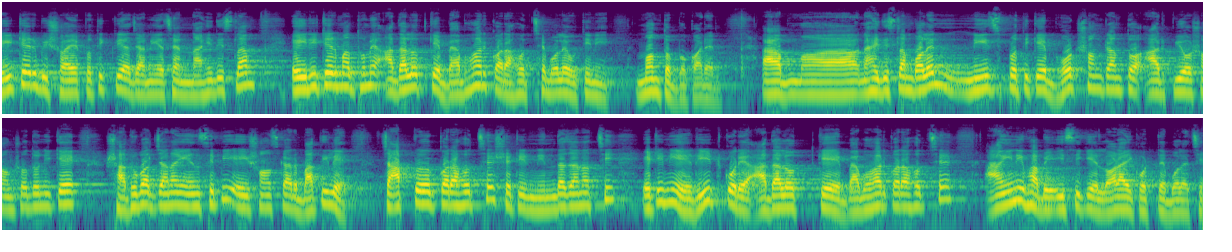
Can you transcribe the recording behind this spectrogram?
রিটের বিষয়ে প্রতিক্রিয়া জানিয়েছেন নাহিদ ইসলাম। এই রিটের মাধ্যমে আদালতকে ব্যবহার করা হচ্ছে বলেও তিনি মন্তব্য করেন। নাহিদ ইসলাম বলেন, নিজ প্রতীকে ভোট সংক্রান্ত আরপিও সংশোধনীকে সাধুবাদ জানায় এনসিপি। এই সংস্কার বাতিলে চাপ প্রয়োগ করা হচ্ছে, সেটির নিন্দা জানাচ্ছি। এটি নিয়ে রিট করে আদালতকে ব্যবহার করা হচ্ছে, আইনিভাবে ইসিকে লড়াই করতে বলেছে।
